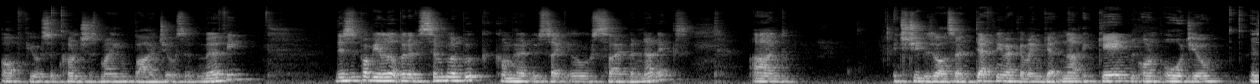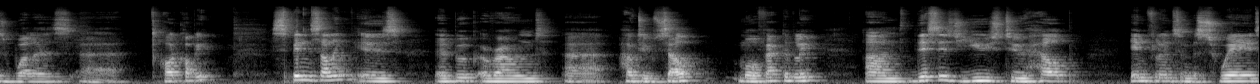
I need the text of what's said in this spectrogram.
of your subconscious mind by Joseph Murphy. This is probably a little bit of a simpler book compared to Psycho Cybernetics, and it's cheap as well. So I definitely recommend getting that again on audio as well as uh, hard copy. Spin Selling is a book around uh, how to sell more effectively, and this is used to help influence and persuade,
